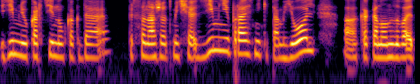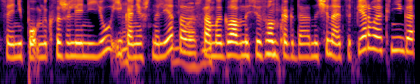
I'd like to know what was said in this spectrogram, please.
зимнюю картину, когда персонажи отмечают зимние праздники, там Йоль, а, как оно называется, я не помню, к сожалению, и, конечно, лето, самый главный сезон, когда начинается первая книга,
